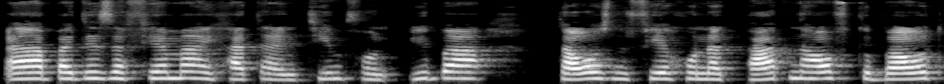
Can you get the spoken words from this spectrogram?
äh, bei dieser Firma. Ich hatte ein Team von über 1400 Partner aufgebaut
